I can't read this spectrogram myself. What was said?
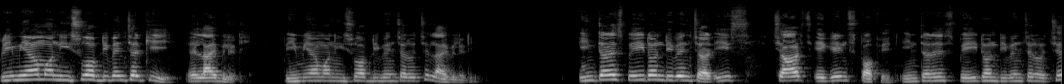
Premium on issue of debenture কি? A liability premium on issue of debenture হচ্ছে liability interest paid on debenture is charge against profit interest paid on debenture হচ্ছে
